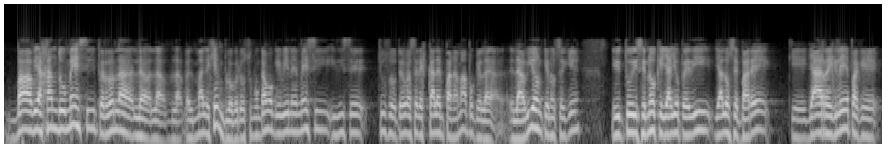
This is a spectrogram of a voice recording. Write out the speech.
va viajando Messi, perdón el mal ejemplo, pero supongamos que viene Messi y dice, Chuso, tengo que hacer escala en Panamá porque el avión que no sé qué, y tú dices, no, que ya yo pedí, ya lo separé, que ya arreglé para que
